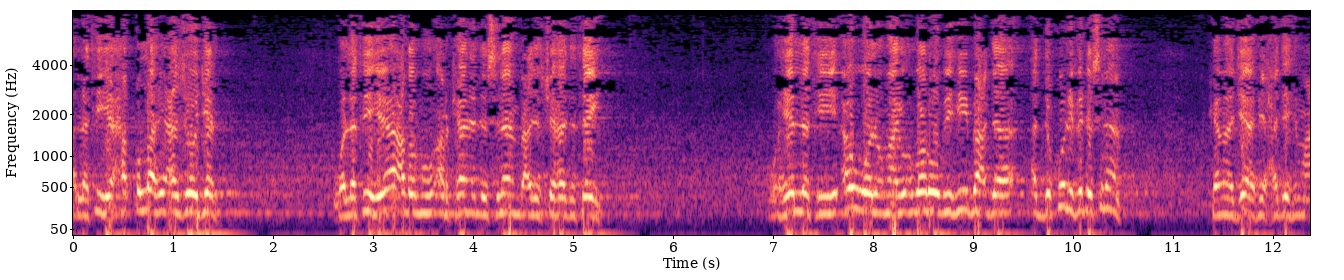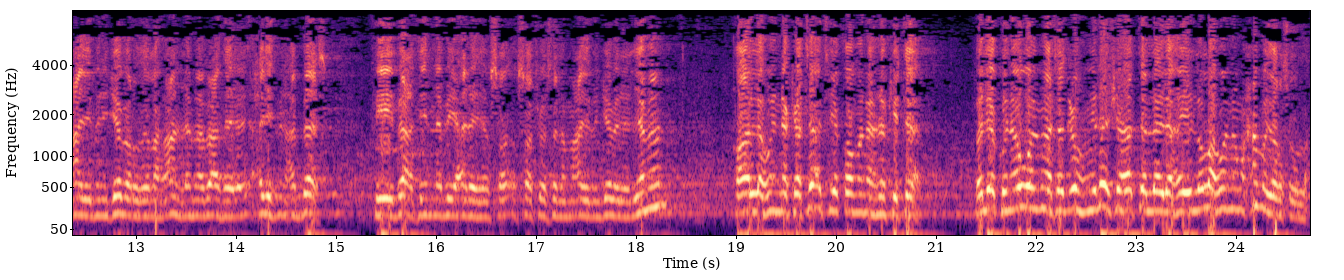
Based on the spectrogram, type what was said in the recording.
التي هي حق الله عز وجل والتي هي أعظم أركان الإسلام بعد الشهادتين وهي التي أول ما يؤمر به بعد الدخول في الإسلام كما جاء في حديث معاذ بن جبل رضي الله عنه لما بعث حديث ابن عباس في بعث النبي عليه الصلاة والسلام معاذ بن جبل اليمن قال له إنك تأتي قوما أهل الكتاب فليكن أول ما تدعوهم إليه شهادة لا إله إلا الله وأن محمد رسول الله.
